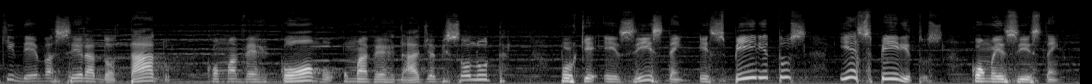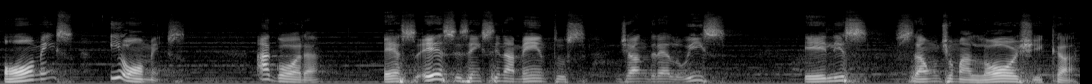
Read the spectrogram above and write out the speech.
que deva ser adotado como uma, como uma verdade absoluta, porque existem espíritos e espíritos, como existem homens e homens. Agora, esses ensinamentos de André Luiz, eles são de uma lógica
